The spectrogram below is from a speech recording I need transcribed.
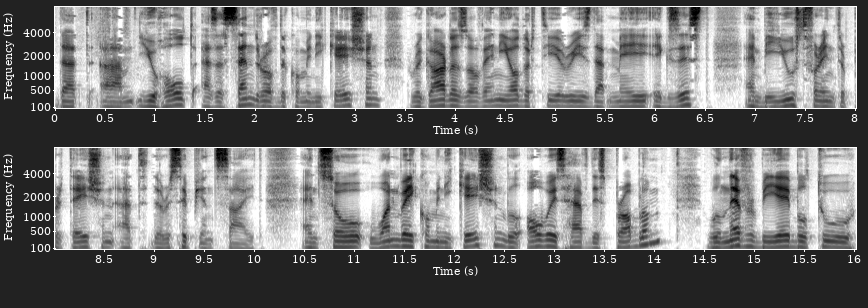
that um, you hold as a sender of the communication regardless of any other theories that may exist and be used for interpretation at the recipient side and so one-way communication will always have this problem. Will never be able to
